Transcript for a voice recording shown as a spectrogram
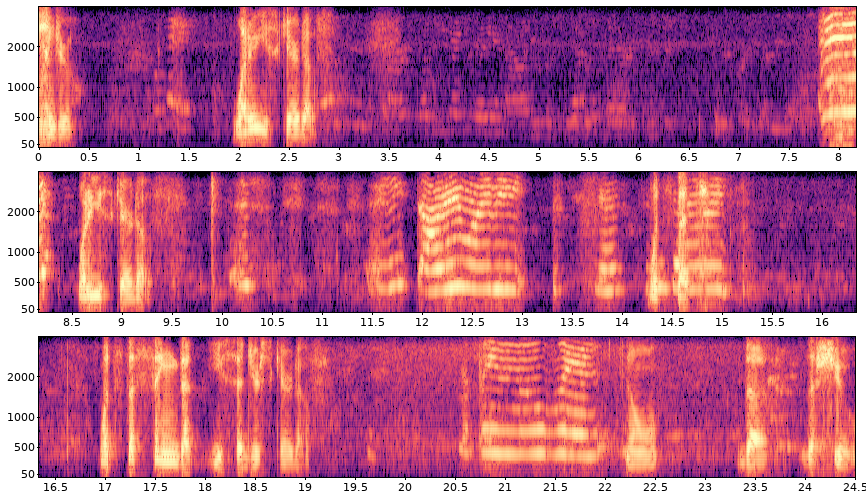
Andrew, what are you scared of? What are you scared of? Anytime I be. What's that? What's the thing that you said you're scared of? Nothing moving. No, the the shoe.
